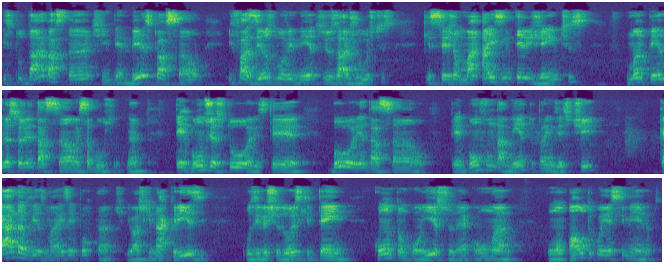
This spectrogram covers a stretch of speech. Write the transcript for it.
estudar bastante, entender a situação e fazer os movimentos e os ajustes que sejam mais inteligentes, mantendo essa orientação, essa bússola. Né? Ter bons gestores, ter boa orientação, ter bom fundamento para investir, cada vez mais é importante. Eu acho que na crise, os investidores que têm, contam com isso, né, com uma, um autoconhecimento,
